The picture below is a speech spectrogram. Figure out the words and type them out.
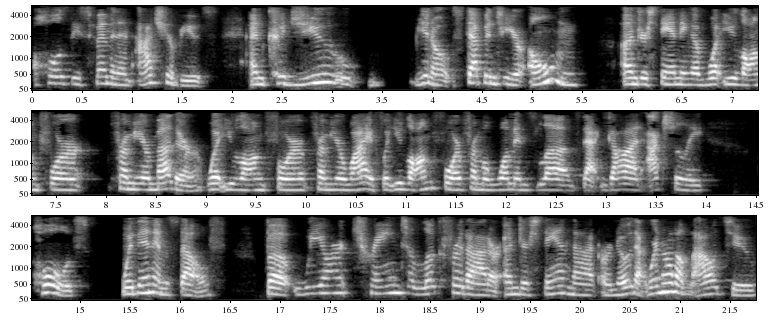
holds these feminine attributes? And could you you know step into your own understanding of what you long for from your mother, what you long for from your wife, what you long for from a woman's love that God actually holds within himself. But we aren't trained to look for that or understand that or know that. We're not allowed to.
